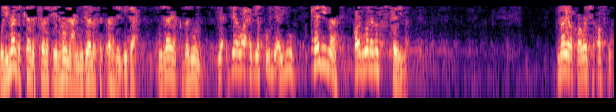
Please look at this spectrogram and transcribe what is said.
ولماذا كان السلف ينهون عن مجالسة أهل البدع؟ ولا يقبلون. جاء واحد يقول لأيوب كلمة قال ولا نصف كلمة. ما يعطى وجه أصلا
